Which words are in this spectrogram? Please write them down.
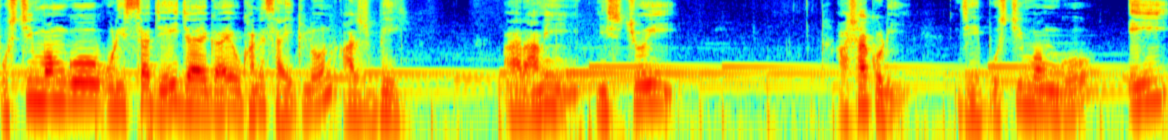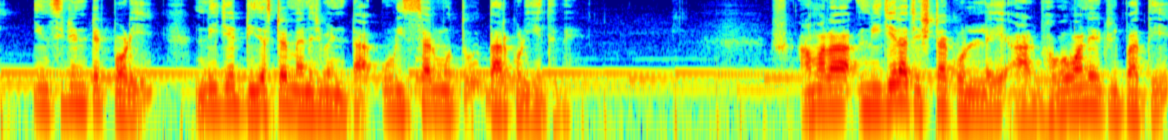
পশ্চিমবঙ্গ, উড়িষ্যা যেই জায়গায় ওখানে সাইক্লোন আসবেই। আর আমি নিশ্চয়ই আশা করি যে পশ্চিমবঙ্গ এই ইনসিডেন্টের পরে নিজের ডিজাস্টার ম্যানেজমেন্টটা উড়িষ্যার মতো দাঁড় করিয়ে দেবে। আমরা নিজেরা চেষ্টা করলে আর ভগবানের কৃপাতে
